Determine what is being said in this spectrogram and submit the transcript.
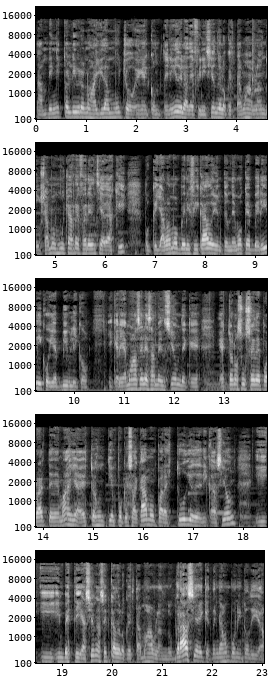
También estos libros nos ayudan mucho en el contenido y la definición de lo que estamos hablando. Usamos muchas referencias de aquí porque ya lo hemos verificado y entendemos que es verídico y es bíblico. Y queríamos hacer esa mención de que esto no sucede por arte de magia, esto es un tiempo que sacamos para estudio, dedicación y, y investigación acerca de lo que estamos hablando. Gracias y que tengas un bonito día.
